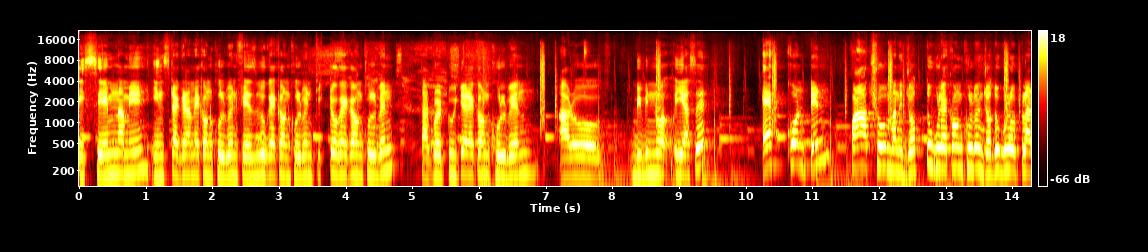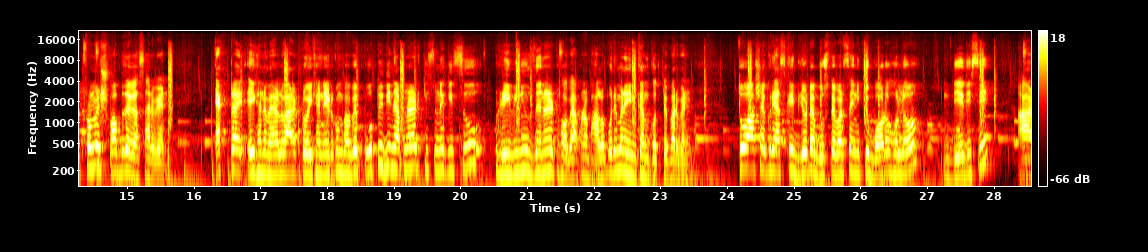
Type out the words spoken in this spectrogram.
এই সেম নামে ইনস্টাগ্রাম অ্যাকাউন্ট খুলবেন ফেসবুক অ্যাকাউন্ট খুলবেন টিকটক অ্যাকাউন্ট খুলবেন, তারপরে টুইটার অ্যাকাউন্ট খুলবেন আরও বিভিন্ন ই আছে। এক কন্টেন্ট পাঁচশো মানে যতগুলো অ্যাকাউন্ট খুলবেন, যতগুলো প্ল্যাটফর্মে সব জায়গা ছাড়বেন। একটা এইখানে ভাইরাল হবে, আরেকটা ওইখানে। এরকমভাবে প্রতিদিন আপনার কিছু না কিছু রেভিনিউ জেনারেট হবে, আপনার ভালো পরিমাণে ইনকাম করতে পারবেন। তো আশা করি আজকে ভিডিওটা বুঝতে পারছেন, একটু বড় হলেও দিয়ে দিছি। আর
